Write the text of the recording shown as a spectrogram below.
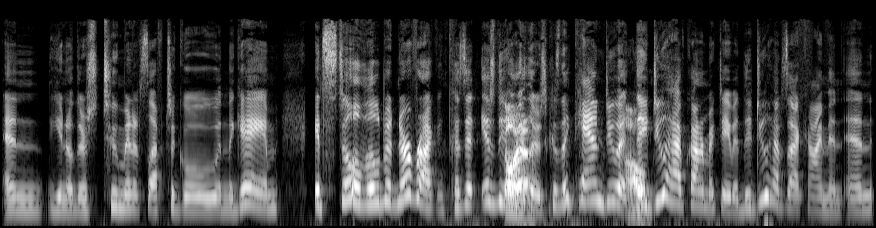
and you know there's two minutes left to go in the game, it's still a little bit nerve wracking because it is the Oh. Oilers because they can do it. Oh. They do have Connor McDavid, they do have Zach Hyman, and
